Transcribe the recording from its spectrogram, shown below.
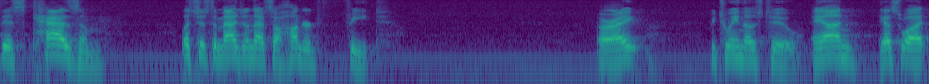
this chasm. Let's just imagine that's 100 feet. All right? Between those two. And guess what?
